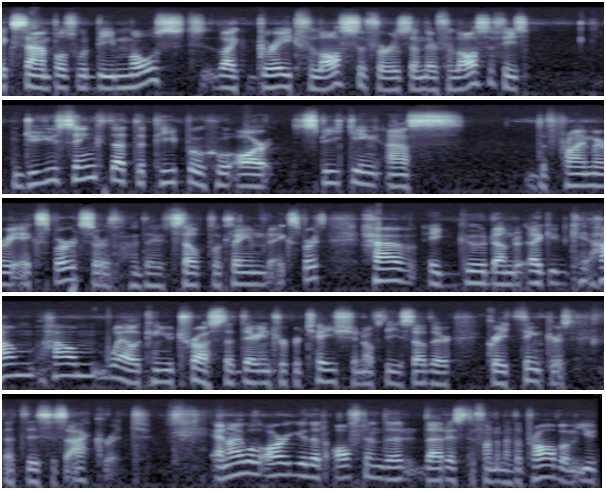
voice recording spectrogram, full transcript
Examples would be most like great philosophers and their philosophies. Do you think that the people who are speaking as the primary experts or the self-proclaimed experts have a good under like how how well can you trust that their interpretation of these other great thinkers that this is accurate and I will argue that often that that is the fundamental problem you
